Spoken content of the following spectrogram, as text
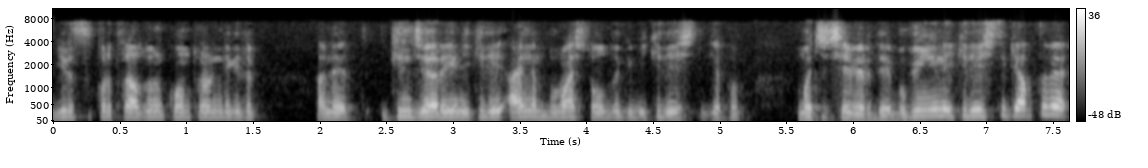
1-0 Trabzon'un kontrolünde gidip hani ikinci yarı yine iki de, aynen bu maçta olduğu gibi iki değişiklik yapıp maçı çevirdi. Bugün yine iki değişiklik yaptı ve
